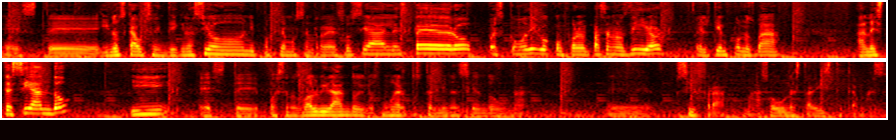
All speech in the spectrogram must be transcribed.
Este, y nos causa indignación y posteamos en redes sociales, pero pues como digo, conforme pasan los días, el tiempo nos va anestesiando y este, pues se nos va olvidando y los muertos terminan siendo una eh, cifra más o una estadística más.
